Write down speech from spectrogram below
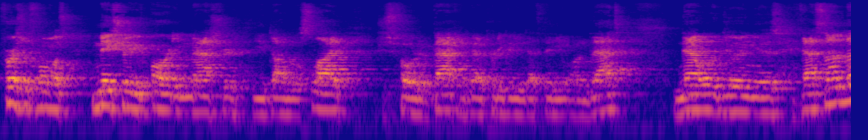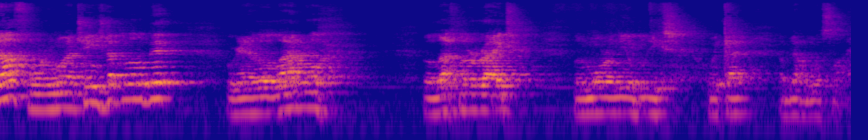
first and foremost, make sure you've already mastered the abdominal slide. Just forward and back. I've got a pretty good in-depth video on that. Now what we're doing is, if that's not enough, or we want to change it up a little bit, we're gonna a little lateral, a little left, a little right, a little more on the obliques with that abdominal slide.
